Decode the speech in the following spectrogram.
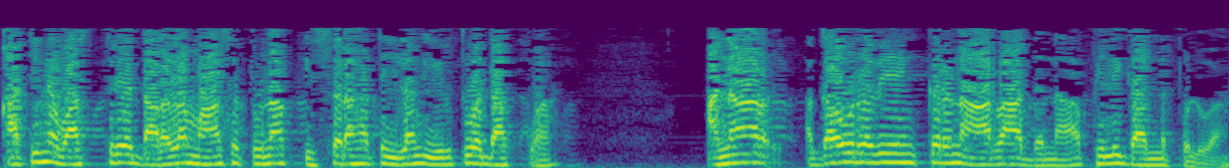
කටින වස්ත්‍රය දරලා මාස 3ක් ඉස්සරහට ඊළඟ ඍතුව දක්වා අනා අගෞරවයෙන් කරන ආරාධනා පිළිගන්න පුළුවන්.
